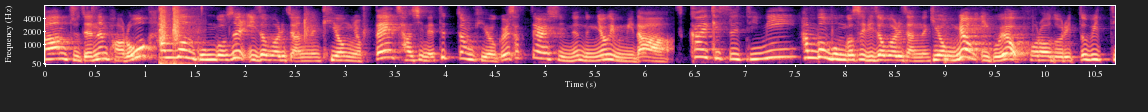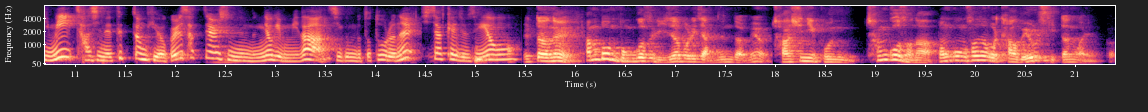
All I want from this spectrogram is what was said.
다음 주제는 바로 한 번 본 것을 잊어버리지 않는 기억력 대 자신의 특정 기억을 삭제할 수 있는 능력입니다. 스카이캐슬 팀이 한 번 본 것을 잊어버리지 않는 기억력이고요. 버러돌이 뚜비 팀이 자신의 특정 기억을 삭제할 수 있는 능력입니다. 지금부터 토론을 시작해주세요. 일단은 한 번 본 것을 잊어버리지 않는다면 자신이 본 참고서나 전공 서적을 다 외울 수 있다는 거 아닙니까?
